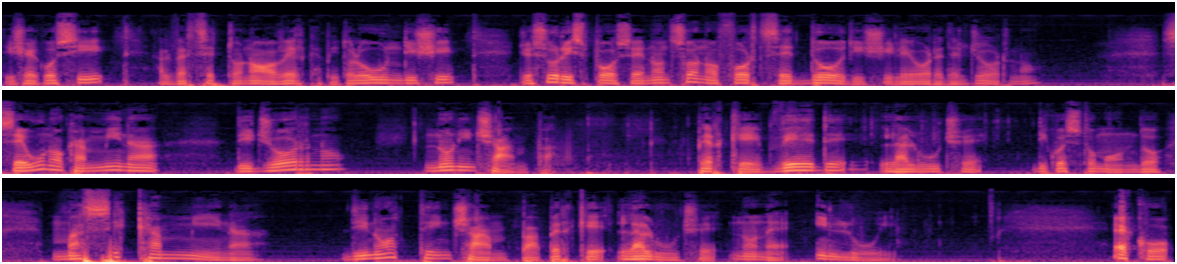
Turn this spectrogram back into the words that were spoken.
dice così al versetto 9, il capitolo 11, Gesù rispose non sono forse dodici le ore del giorno? Se uno cammina di giorno non inciampa, perché vede la luce di questo mondo, ma se cammina di notte inciampa perché la luce non è in lui. Ecco,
